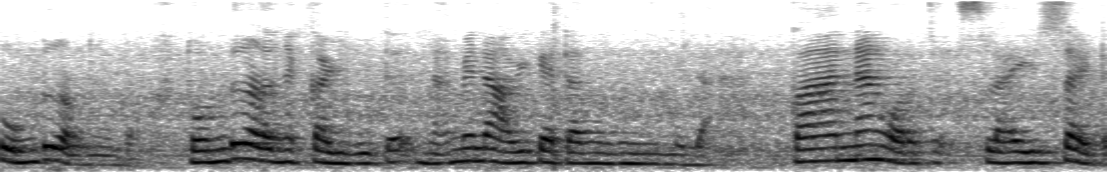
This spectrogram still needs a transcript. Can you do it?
തൊണ്ട് കളഞ്ഞുണ്ടോ തൊണ്ട് കളഞ്ഞ് കഴുകിയിട്ട് ഞാൻ പിന്നെ ആവി കയറ്റാനൊന്നും നിന്നില്ല. കനം കുറച്ച് സ്ലൈസായിട്ട്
